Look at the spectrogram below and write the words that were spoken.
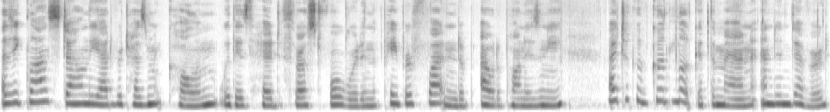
As he glanced down the advertisement column with his head thrust forward and the paper flattened out upon his knee, I took a good look at the man and endeavored,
